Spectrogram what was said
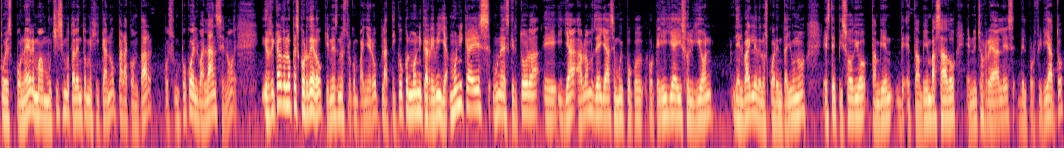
pues poner muchísimo talento mexicano para contar pues un poco el balance, ¿no? Y Ricardo López Cordero, quien es nuestro compañero, platicó con Mónica Revilla. Mónica es una escritora y ya hablamos de ella hace muy poco porque ella hizo el guion del baile de los 41, este episodio también, de, también basado en hechos reales del porfiriato.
